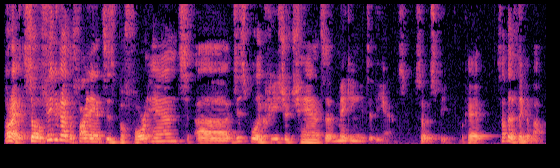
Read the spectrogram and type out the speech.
All right, so figuring out the finances beforehand uh, just will increase your chance of making it to the end, so to speak. Okay, something to think about.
